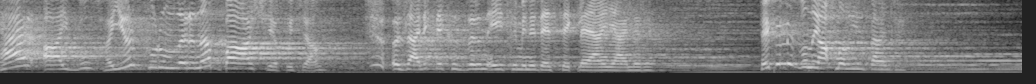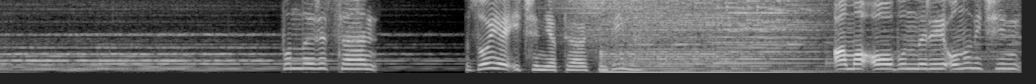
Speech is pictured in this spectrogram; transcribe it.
her ay bu hayır kurumlarına bağış yapacağım. Özellikle kızların eğitimini destekleyen yerlere. Hepimiz bunu yapmalıyız bence. Bunları sen Zoya için yapıyorsun değil mi? Ama o bunları onun için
